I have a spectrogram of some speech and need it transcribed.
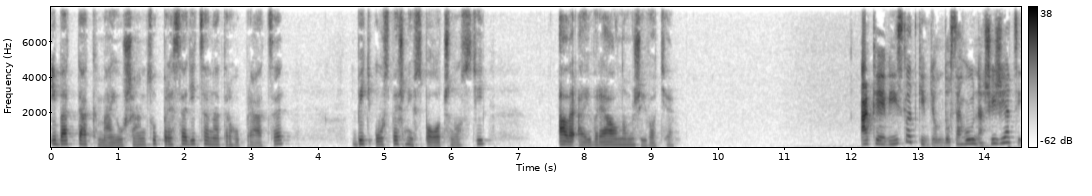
Iba tak majú šancu presadiť sa na trhu práce, byť úspešní v spoločnosti, ale aj v reálnom živote. Aké výsledky v ňom dosahujú naši žiaci?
